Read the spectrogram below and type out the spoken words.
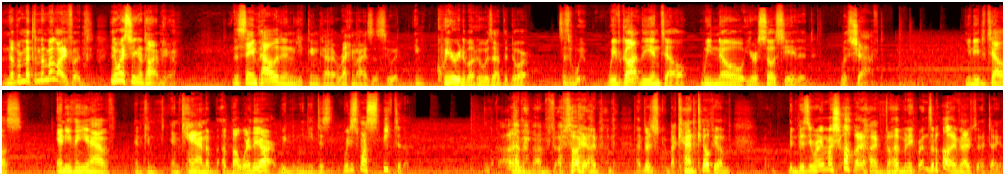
never met them in my life. Uh, you're wasting your time here. The same paladin you can kind of recognize as who had queried about who was at the door says we, we've got the intel. We know you're associated with shaft. You need to tell us anything you have and can and can ab- about where they are. We, we need to we just want to speak to them. I'm, I'm, I'm sorry. I'm, I'm just, i can't help you. I have been busy running my shop. I, I don't have many friends at all. I, I tell you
